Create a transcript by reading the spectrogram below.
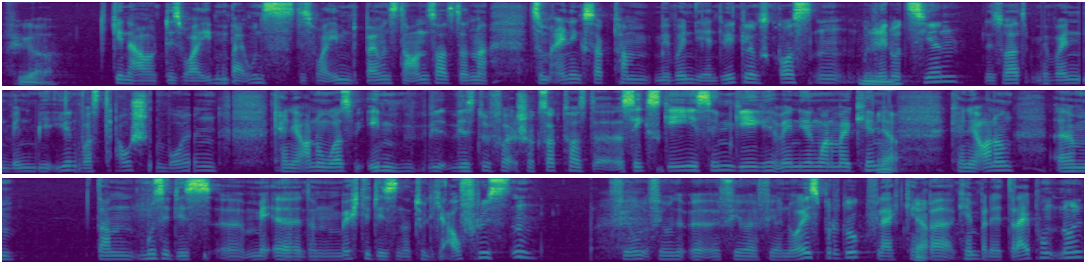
Für Genau, das war eben bei uns, das war eben bei uns der Ansatz, dass wir zum einen gesagt haben, wir wollen die Entwicklungskosten mhm. reduzieren. Das heißt, wir wollen, wenn wir irgendwas tauschen wollen, keine Ahnung was, eben wie, wie du schon gesagt hast, 6G, äh, SIM-G, wenn irgendwann mal kommt, ja. keine Ahnung, ähm, dann muss ich das, äh, äh, dann möchte ich das natürlich aufrüsten für, für, äh, für, für ein neues Produkt, vielleicht Camper, ja. Camper nicht 3.0,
